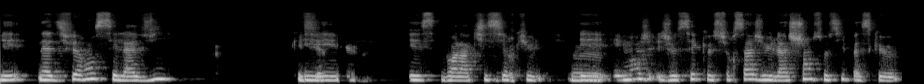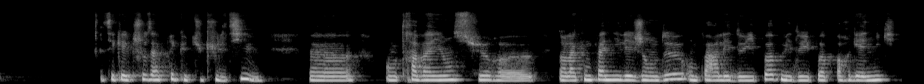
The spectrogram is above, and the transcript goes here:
Mais la différence, c'est la vie qui et, circule. Et voilà, qui circule. Hmm. Et, moi, je sais que sur ça, j'ai eu la chance aussi parce que c'est quelque chose après que tu cultives. Euh, en travaillant sur euh, dans la compagnie Les gens 2, on parlait de hip-hop, mais de hip-hop organique,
